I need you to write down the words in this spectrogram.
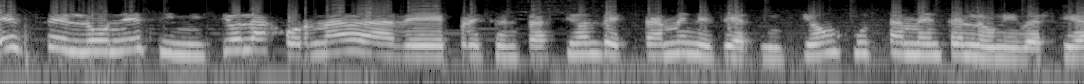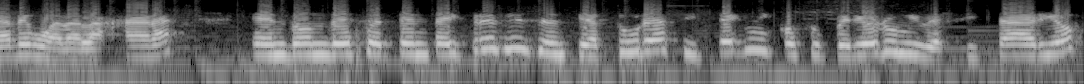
Este lunes inició la jornada de presentación de exámenes de admisión justamente en la Universidad de Guadalajara, en donde 73 licenciaturas y técnico superior universitario,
